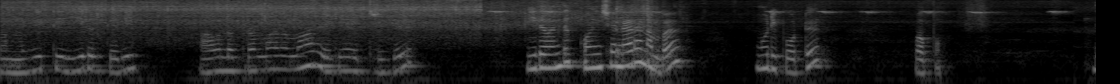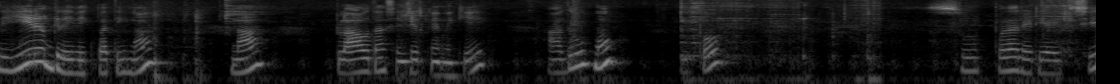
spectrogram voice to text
நம்ம வீட்டு ஈரல் கறி அவ்வளோ பிரமாதமாக ரெடி ஆகிட்டுருக்கு இதை வந்து கொஞ்ச நேரம் நம்ம மூடி போட்டு வைப்போம். இந்த ஈரல் கிரேவிக்கு பார்த்திங்கன்னா நான் புலாவ் தான் செஞ்சுருக்கேன் இன்றைக்கி அதுவும் இப்போது சூப்பராக ரெடி ஆயிடுச்சு.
